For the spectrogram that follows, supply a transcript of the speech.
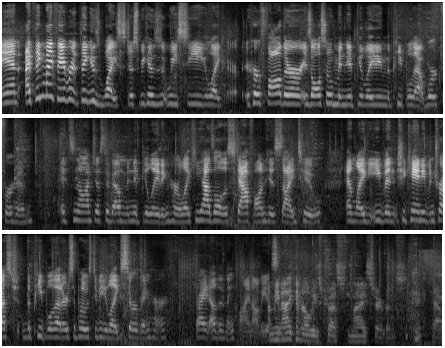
And I think my favorite thing is Weiss, just because we see like her father is also manipulating the people that work for him. It's not just about manipulating her. Like he has all the staff on his side too, and like even she can't even trust the people that are supposed to be like serving her, right? Other than Klein, obviously. I mean, I can always trust my servants. Cal.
